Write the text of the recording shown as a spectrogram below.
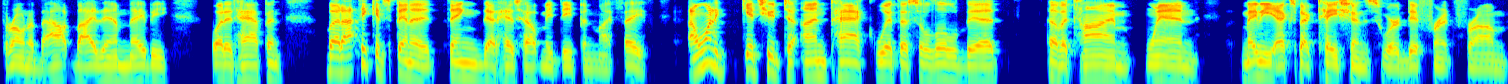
thrown about by them, maybe what had happened. But I think it's been a thing that has helped me deepen my faith. I want to get you to unpack with us a little bit of a time when maybe expectations were different from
